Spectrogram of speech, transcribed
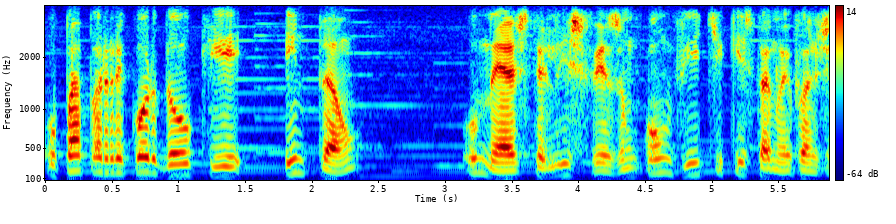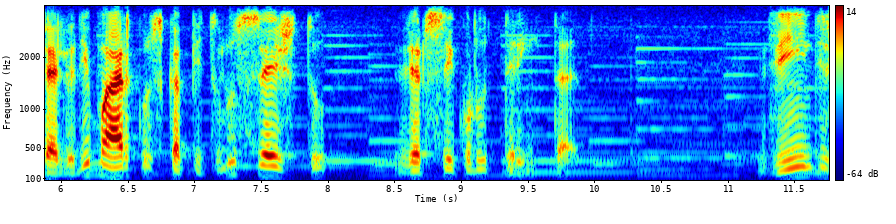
o Papa recordou que, então, o Mestre lhes fez um convite que está no Evangelho de Marcos, capítulo 6, versículo 30. Vinde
